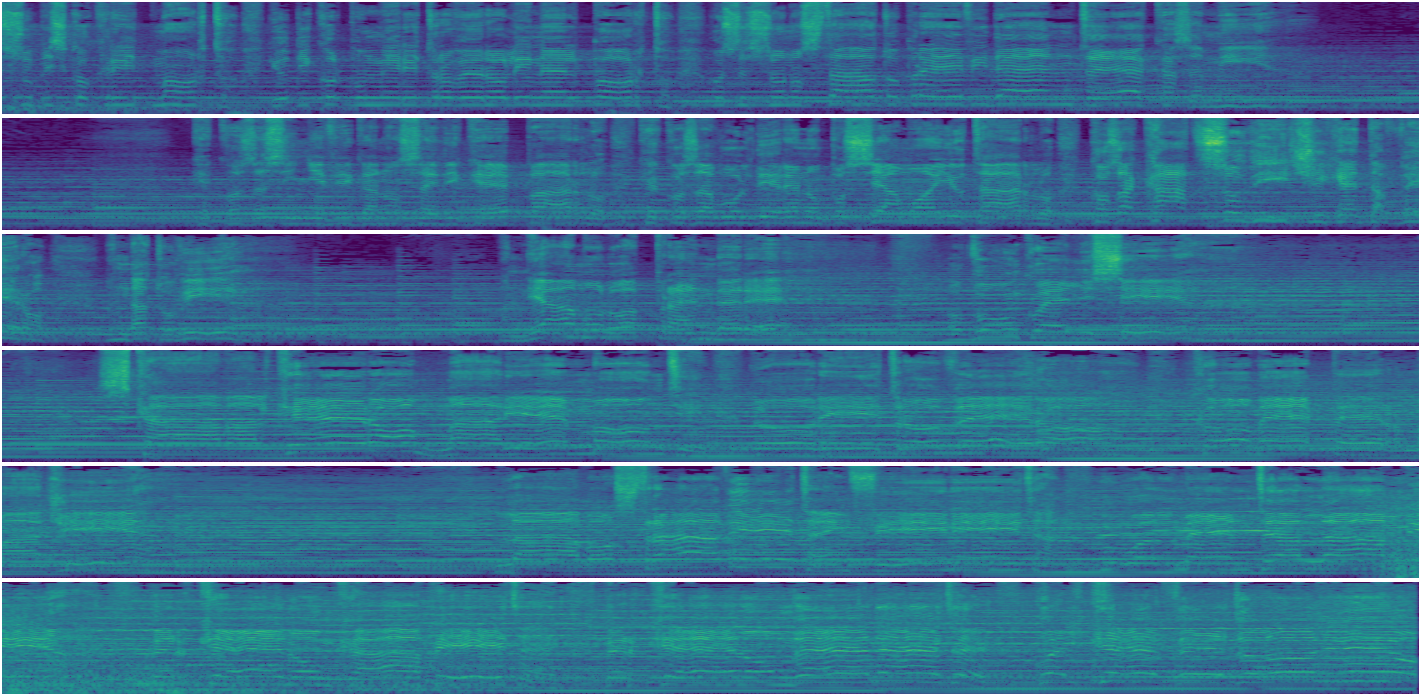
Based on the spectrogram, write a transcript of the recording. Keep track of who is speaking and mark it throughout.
Speaker 1: subisco crit morto, io di colpo mi ritroverò lì nel porto, o se sono stato previdente a casa mia. Che cosa significa non sai di che parlo? Che cosa vuol dire non possiamo aiutarlo? Cosa cazzo dici che è davvero andato via? Andiamolo a prendere ovunque egli sia. Scavalcherò mari e monti, lo ritroverò La vostra vita è infinita, ugualmente alla mia, perché non capite, perché non vedete quel che vedo io,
